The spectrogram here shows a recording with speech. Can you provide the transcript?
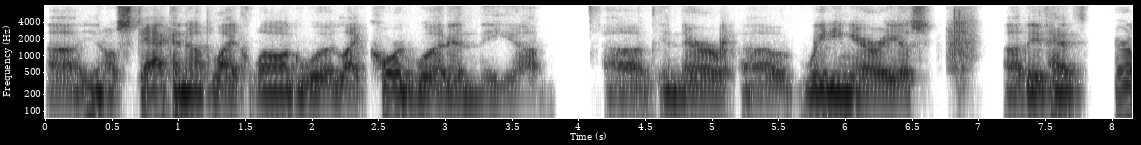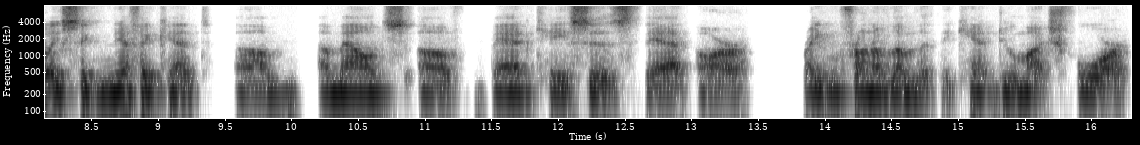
uh, you know, stacking up like logwood, like cordwood in the uh, uh, in their uh, waiting areas. Uh, they've had fairly significant um, amounts of bad cases that are right in front of them that they can't do much for.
